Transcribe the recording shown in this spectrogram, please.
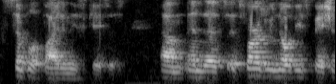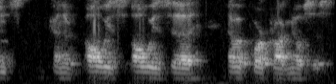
simplified in these cases. Um, and as, as far as we know, these patients kind of always, always uh, have a poor prognosis.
